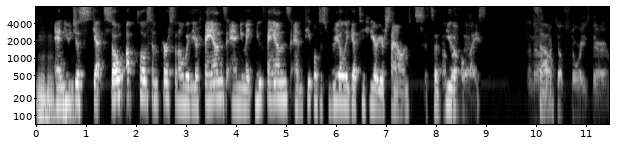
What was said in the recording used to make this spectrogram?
Mhm. and you just get so up close and personal with your fans and you make new fans and people just really get to hear your sound it's, it's a beautiful that. place I know. So- I tell stories there,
